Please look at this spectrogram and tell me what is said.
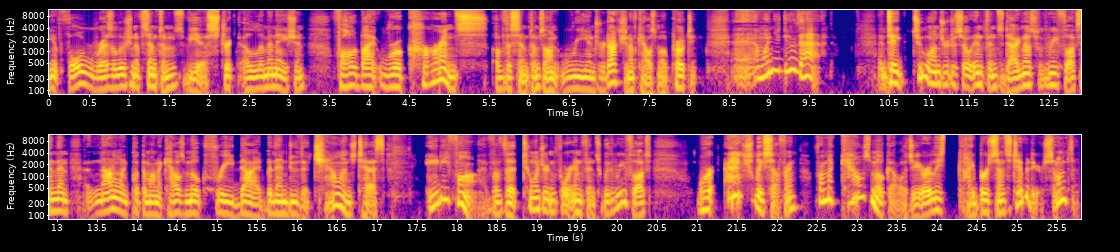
you know, full resolution of symptoms via strict elimination, followed by recurrence of the symptoms on reintroduction of cow's milk protein. And when you do that, Take 200 or so infants diagnosed with reflux, and then not only put them on a cow's milk-free diet, but then do the challenge test. 85 of the 204 infants with reflux were actually suffering from a cow's milk allergy, or at least hypersensitivity or something.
